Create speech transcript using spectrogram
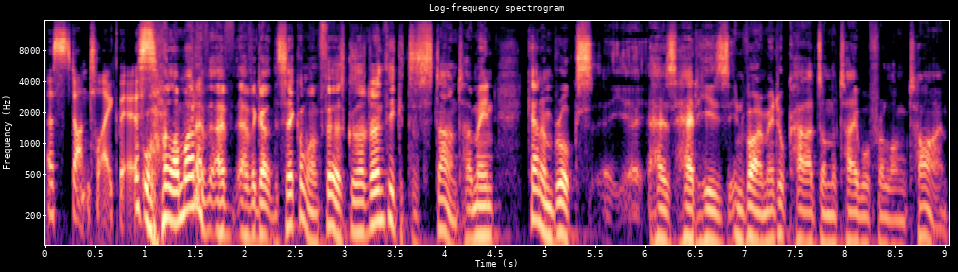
a stunt like this? Well, I might have, have, have a go at the second one first because I don't think it's a stunt. I mean, Cannon-Brookes uh, has had his environmental cards on the table for a long time.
